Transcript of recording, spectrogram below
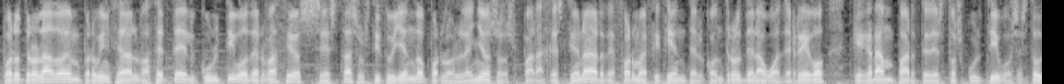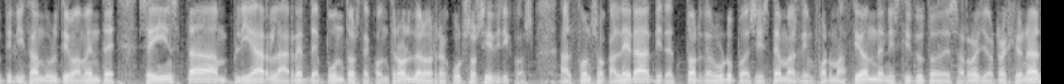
Por otro lado, en provincia de Albacete, el cultivo de herbáceos se está sustituyendo por los leñosos. Para gestionar de forma eficiente el control del agua de riego, que gran parte de estos cultivos está utilizando últimamente, se insta a ampliar la red de puntos de control de los recursos hídricos. Alfonso Calera, director del Grupo de Sistemas de Información del Instituto de Desarrollo Regional,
